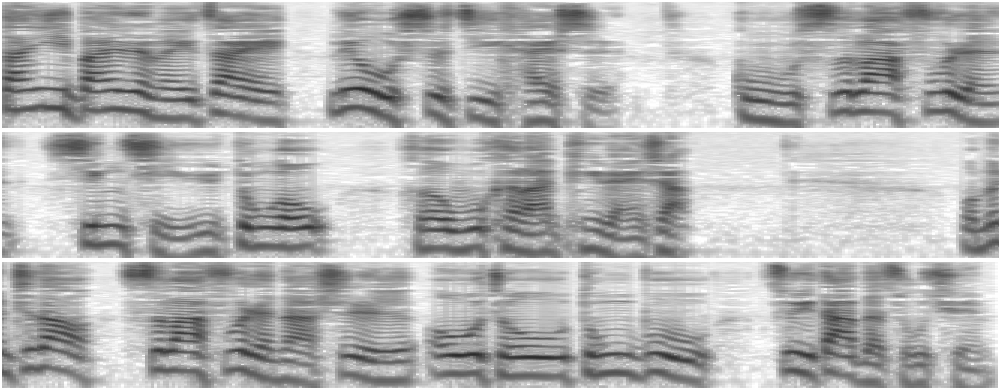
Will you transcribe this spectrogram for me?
但一般认为在六世纪开始，古斯拉夫人兴起于东欧和乌克兰平原上。我们知道，斯拉夫人呢是欧洲东部最大的族群，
